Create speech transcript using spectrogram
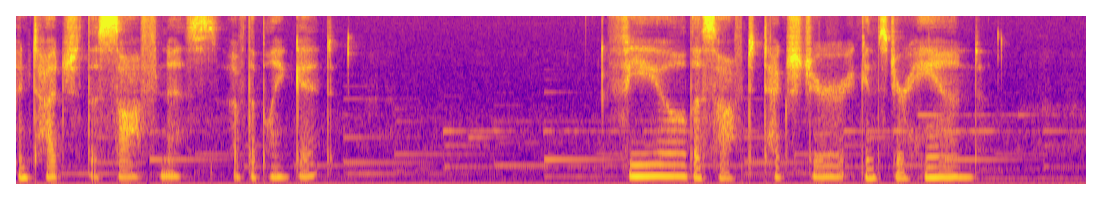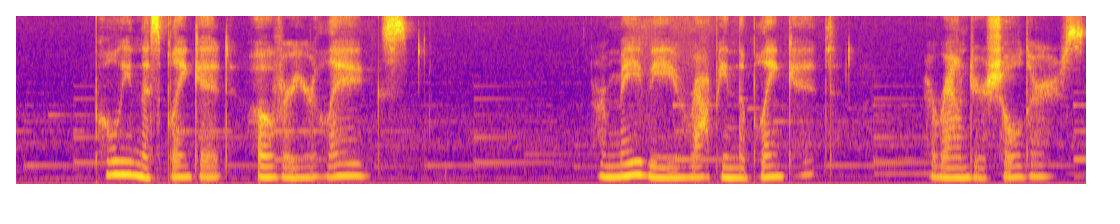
and touch the softness of the blanket. Feel the soft texture against your hand, pulling this blanket over your legs, or maybe wrapping the blanket around your shoulders.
